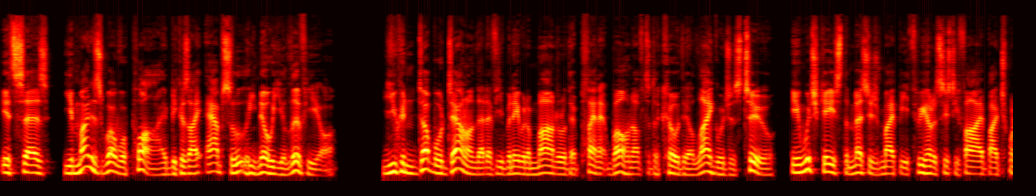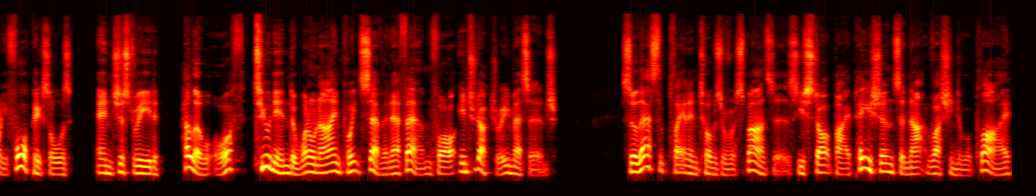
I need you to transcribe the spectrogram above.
It says, You might as well reply because I absolutely know you live here. You can double down on that if you've been able to monitor their planet well enough to decode their languages too, in which case the message might be 365 by 24 pixels and just read, Hello, Earth. Tune in to 109.7 FM for our introductory message. So that's the plan in terms of responses. You start by patience and not rushing to reply,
